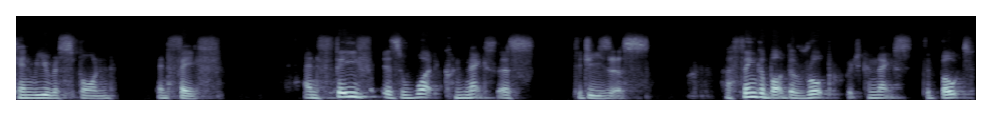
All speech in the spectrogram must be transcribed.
can we respond in faith. And faith is what connects us to Jesus. I think about the rope which connects the boat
